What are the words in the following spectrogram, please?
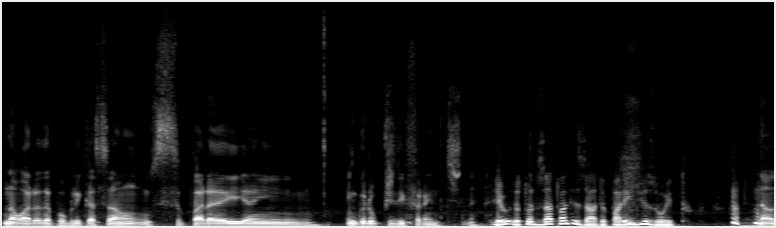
na hora da publicação, separei em, em grupos diferentes. Né? Eu estou desatualizado, eu parei em 18. Não,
